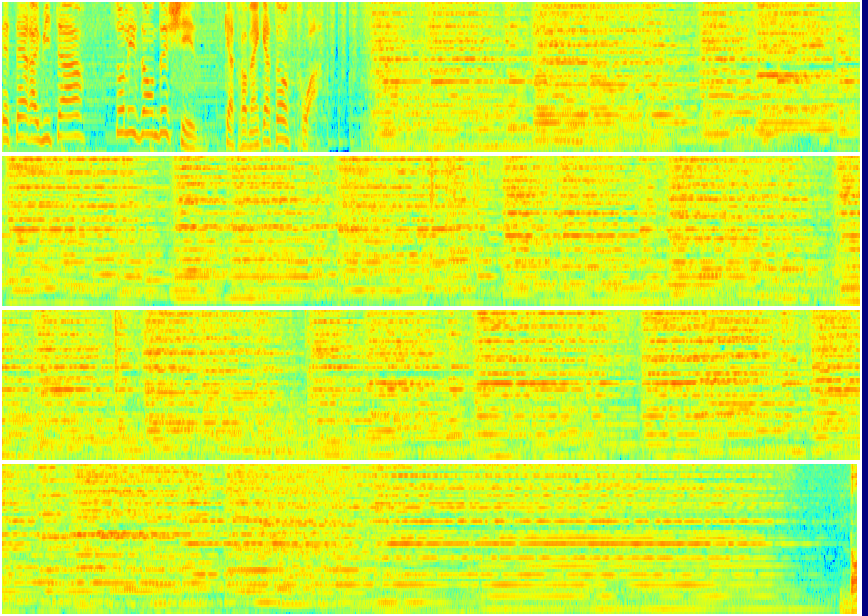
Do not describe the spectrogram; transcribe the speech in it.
7h à 8h sur les ondes de Chiz 94.3.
